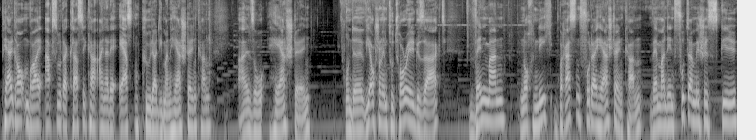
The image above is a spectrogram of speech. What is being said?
Perlgraupenbrei, absoluter Klassiker, einer der ersten Köder, die man herstellen kann. Also herstellen. Und äh, wie auch schon im Tutorial gesagt, wenn man noch nicht Brassenfutter herstellen kann, wenn man den Futtermische-Skill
